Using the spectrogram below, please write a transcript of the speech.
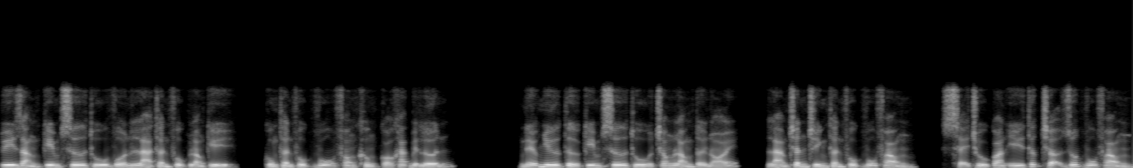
Tuy rằng kim sư thú vốn là thần phục long kỳ, cùng thần phục vũ phong không có khác biệt lớn. Nếu như từ kim sư thú trong lòng tới nói, làm chân chính thần phục vũ phong, sẽ chủ quan ý thức trợ giúp vũ phong,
